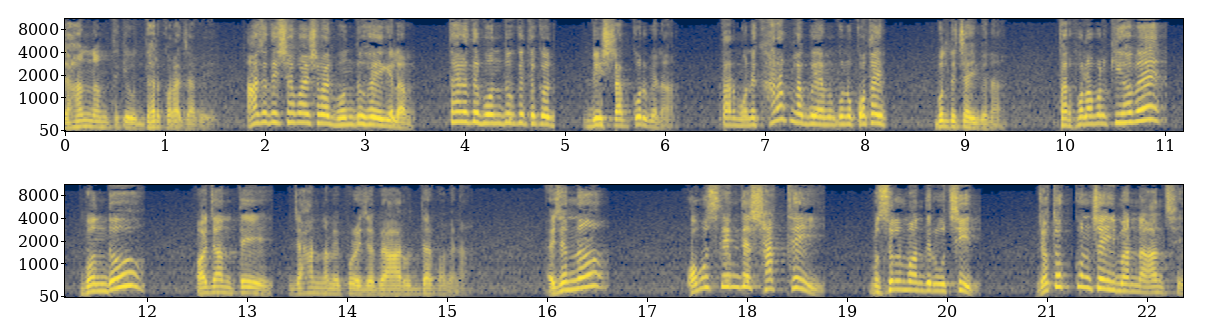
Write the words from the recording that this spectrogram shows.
জাহান্নাম থেকে উদ্ধার করা যাবে। আজ যদি সবাই সবার বন্ধু হয়ে গেলাম। তাহলে তো বন্ধুকে তো কেউ ডিস্টার্ব করবে না। তার মনে খারাপ লাগবে, এমন কোনো কথাই বলতে চাইবে না। তার ফলাফল কি হবে? বন্ধু অজান্তে জাহান নামে পড়ে যাবে, আর উদ্ধার পাবে না। এই জন্য অমুসলিমদের স্বার্থেই মুসলমানদের উচিত যতক্ষণ সে ইমান না আনছে,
